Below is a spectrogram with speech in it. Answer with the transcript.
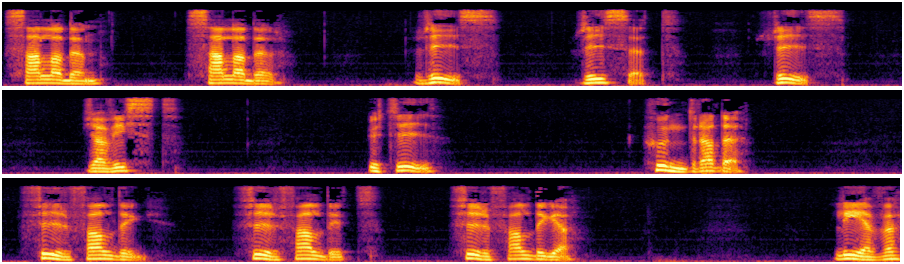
Salladen. Sallader. Ris. Riset. Ris. Ja, visst. Uti. Hundrade. Fyrfaldig. Fyrfaldigt. Fyrfaldiga. Leve.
